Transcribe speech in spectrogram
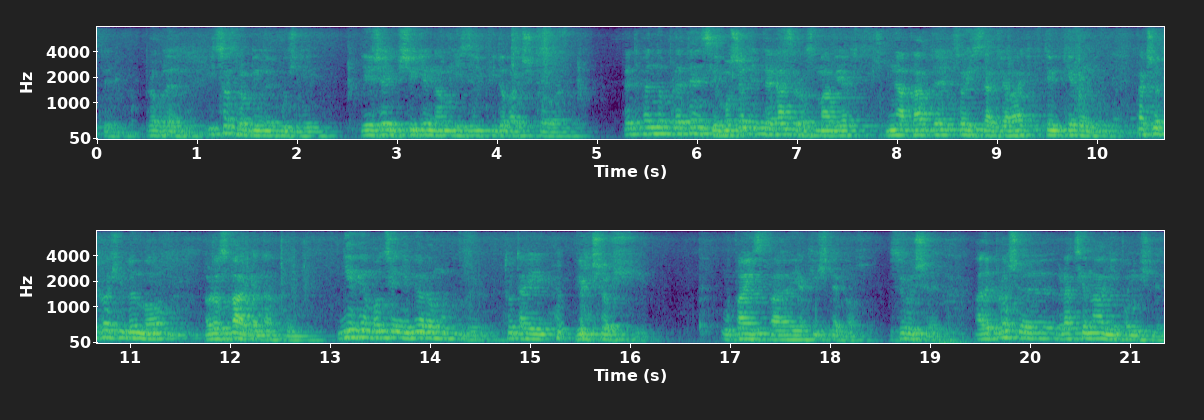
z tym problemem. I co zrobimy później, jeżeli przyjdzie nam i zlikwidować szkołę? Wtedy będą pretensje. Możemy teraz rozmawiać i naprawdę coś zadziałać w tym kierunku. Także prosiłbym o rozwagę nad tym. Nie wiem, emocje nie biorą tutaj większości u Państwa jakiś tego wzruszeń. Ale proszę racjonalnie pomyśleć.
